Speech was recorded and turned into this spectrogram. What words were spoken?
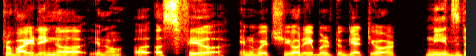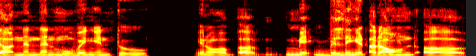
providing a, you know, a, a sphere in which you're able to get your needs done and then moving into, you know, uh, ma- building it around, a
